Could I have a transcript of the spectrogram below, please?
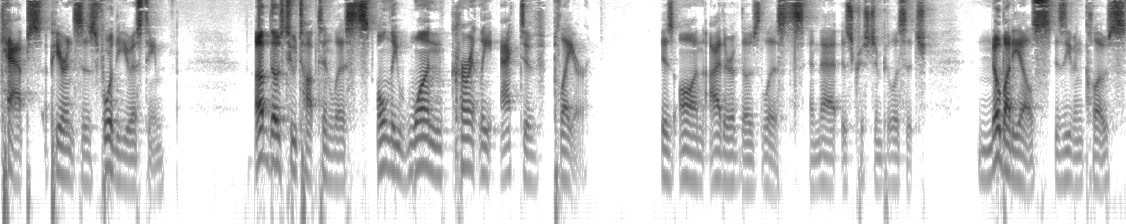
caps appearances for the US team, of those two top 10 lists, only one currently active player is on either of those lists, and that is Christian Pulisic. Nobody else is even close.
